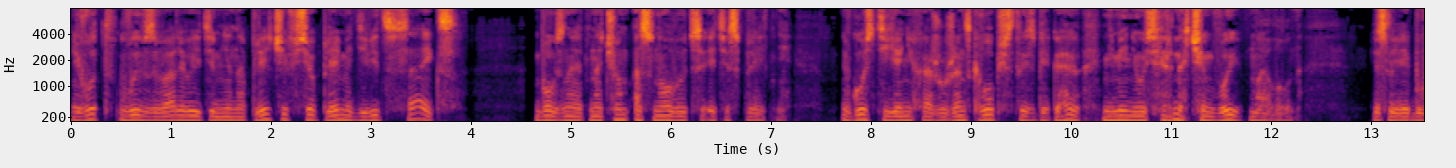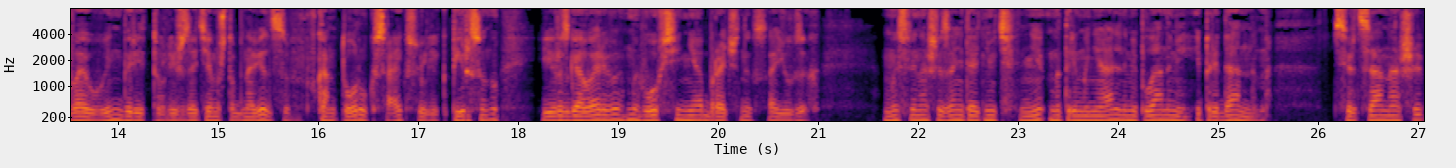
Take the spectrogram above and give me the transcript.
И вот вы взваливаете мне на плечи все племя девиц Сайкс. Бог знает, на чем основываются эти сплетни. В гости я не хожу, женского общества избегаю не менее усердно, чем вы, Мэллоун. Если я и бываю в Уинбери, то лишь за тем, чтобы наведаться в контору к Сайксу или к Пирсону, и разговариваем мы вовсе не о брачных союзах — Мысли наши заняты отнюдь не матримониальными планами и приданным. Сердца наши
